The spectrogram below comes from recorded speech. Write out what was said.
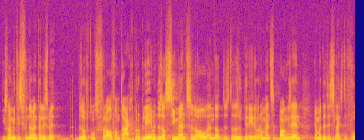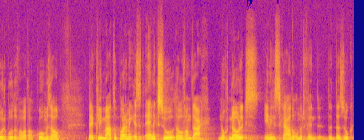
Islamitisch fundamentalisme bezorgt ons vooral vandaag problemen, dus dat zien mensen al en dat, dus dat is ook de reden waarom mensen bang zijn, ja, maar dit is slechts de voorbode van wat al komen zal. Bij klimaatopwarming is het eigenlijk zo dat we vandaag nog nauwelijks enige schade ondervinden. Dat, is ook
